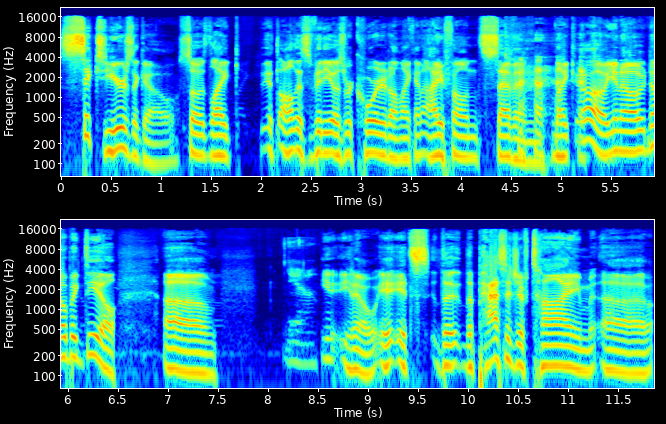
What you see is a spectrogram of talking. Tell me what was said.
six years ago. So it's like it, all this video is recorded on like an iPhone seven. like oh you know no big deal. Um, yeah. You, you know it, it's the the passage of time uh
